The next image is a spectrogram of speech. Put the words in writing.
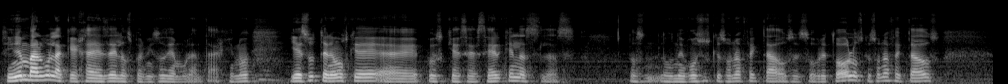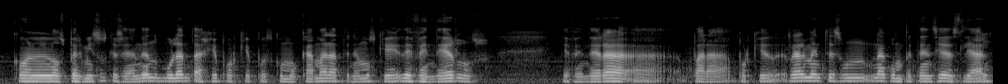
Sin embargo, la queja es de los permisos de ambulantaje, ¿no? Y eso tenemos que, eh, pues, que se acerquen las, las, los, los negocios que son afectados, sobre todo los que son afectados con los permisos que se dan de ambulantaje porque pues como cámara tenemos que defenderlos defender a, para porque realmente es un, una competencia desleal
